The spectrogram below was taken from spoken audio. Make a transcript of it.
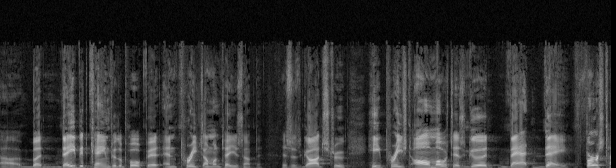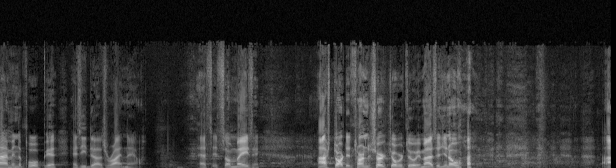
Uh, but David came to the pulpit and preached. I'm going to tell you something. This is God's truth. He preached almost as good that day, first time in the pulpit, as he does right now. That's, it's amazing. I started to turn the church over to him. I said, you know what? I,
